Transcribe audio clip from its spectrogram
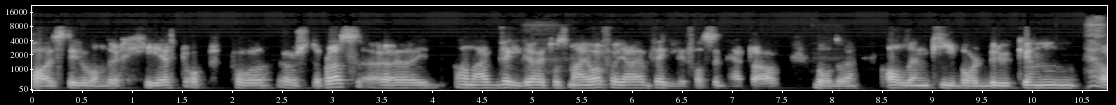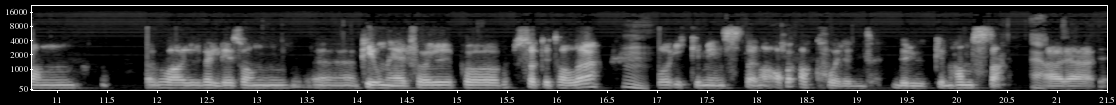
har Stevie Wonder helt opp på øverste plass. Eh, han er veldig høyt hos meg òg, for jeg er veldig fascinert av både all den keyboard-bruken han var veldig sånn eh, pioner for på 70-tallet. Mm. Og ikke minst denne akkordbruken hans. da. Ja. er jeg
